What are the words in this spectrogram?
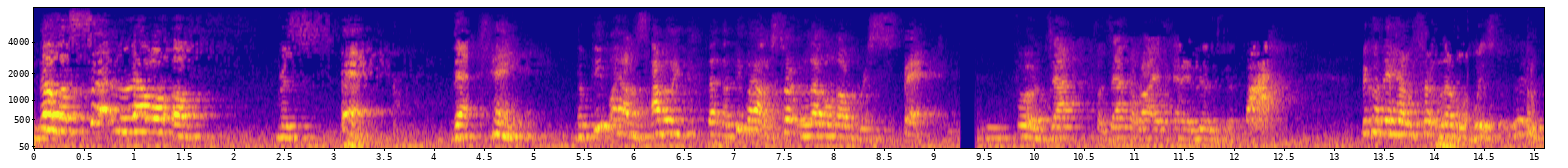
There was a certain level of respect that came. The people had, a, I believe that the people had a certain level of respect for, Zach, for Zacharias and Elizabeth. Why? Because they had a certain level of wisdom.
